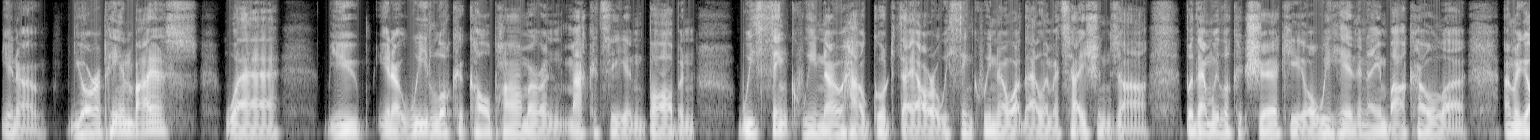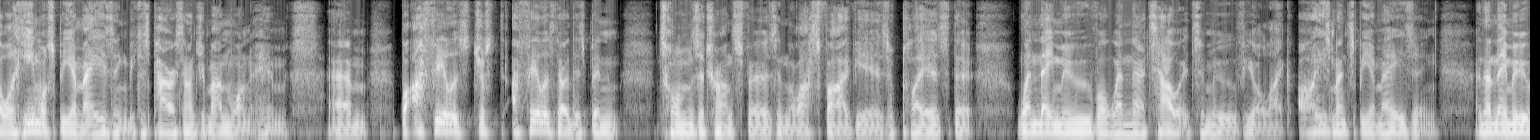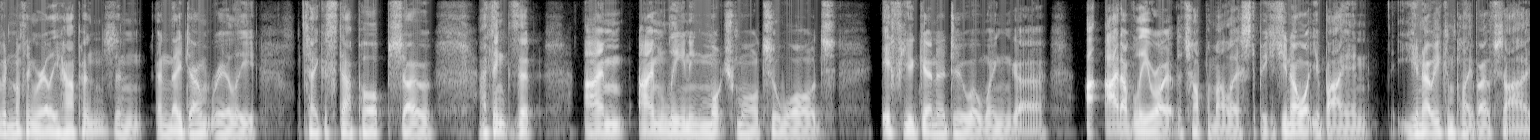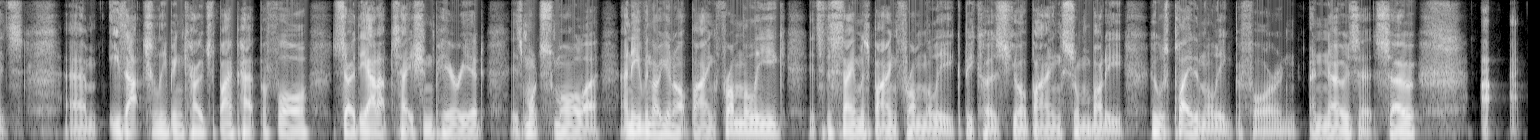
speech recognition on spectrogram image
you know European bias where you you know we look at Cole Palmer and McAtee and Bobb and we think we know how good they are or we think we know what their limitations are. But then we look at Cherki or we hear the name Barcola and we go, well, he must be amazing because Paris Saint Germain want him. Um, but I feel as just, I feel as though there's been tons of transfers in the last five years of players that when they move or when they're touted to move, you're like, oh, he's meant to be amazing. And then they move and nothing really happens and, and they don't really take a step up. So I think that I'm I'm leaning much more towards if you're gonna do a winger, I, would have Leroy at the top of my list because you know what you're buying. You know he can play both sides. Um, he's actually been coached by Pep before, so the adaptation period is much smaller. And even though you're not buying from the league, it's the same as buying from the league because you're buying somebody who has played in the league before and, and knows it. So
